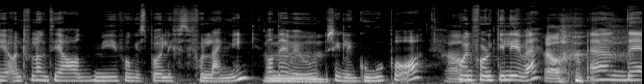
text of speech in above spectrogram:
i altfor lang tid har hatt mye fokus på livsforlenging, og det er vi jo skikkelig gode på òg. Ja. Holde folk i live. Ja. Eh, Det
